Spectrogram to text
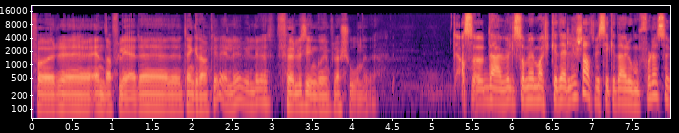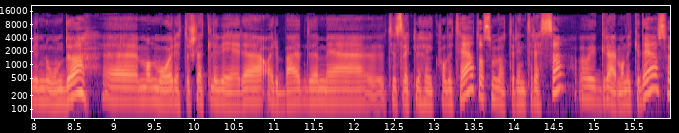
for enda flere tenketanker, eller vil det før eller siden gå inflasjon i det? Altså, det er vel som i markedet ellers, at hvis ikke det er rom for det, så vil noen dø. Man må rett og slett levere arbeid med tilstrekkelig høy kvalitet og som møter interesse. Og Greier man ikke det, så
